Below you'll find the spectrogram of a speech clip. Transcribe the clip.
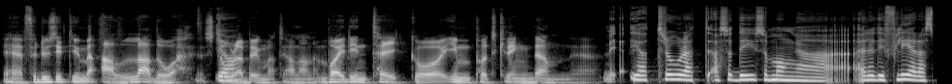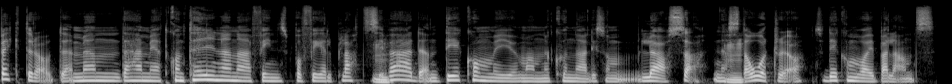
Eh, för du sitter ju med alla då stora Mm. Ja. byggmaterialhandeln. Vad är din take och input kring den? eh? Jag tror att alltså det är så många, eller det är flera aspekter av det. Men det här med att containrarna finns på fel plats i världen. Det kommer ju man kunna liksom lösa nästa år tror jag. Så det kommer vara i balans.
